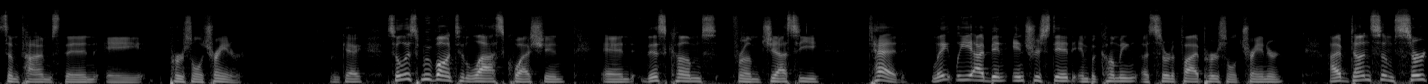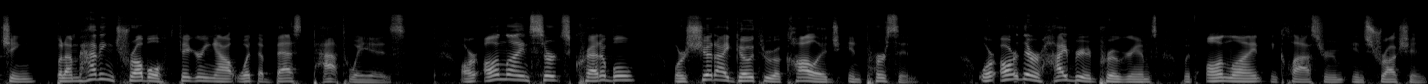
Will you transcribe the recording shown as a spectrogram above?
sometimes than a personal trainer. Okay. So let's move on to the last question. And this comes from Jesse. Ted, lately I've been interested in becoming a certified personal trainer. I've done some searching, but I'm having trouble figuring out what the best pathway is. Are online certs credible, or should I go through a college in person? Or are there hybrid programs with online and classroom instruction?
